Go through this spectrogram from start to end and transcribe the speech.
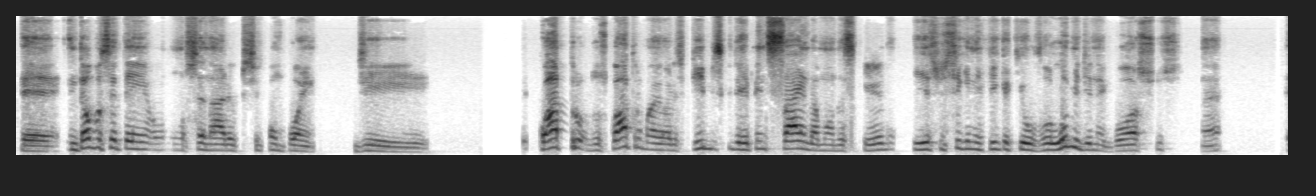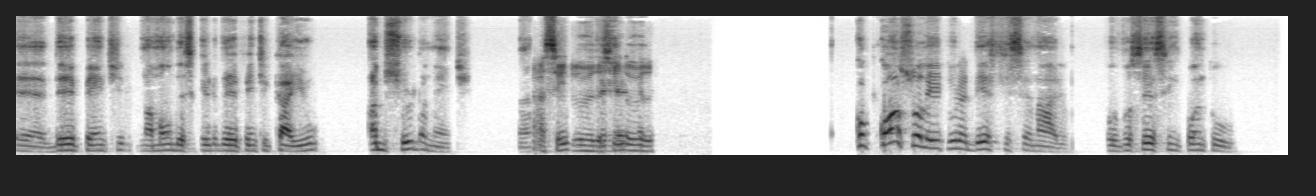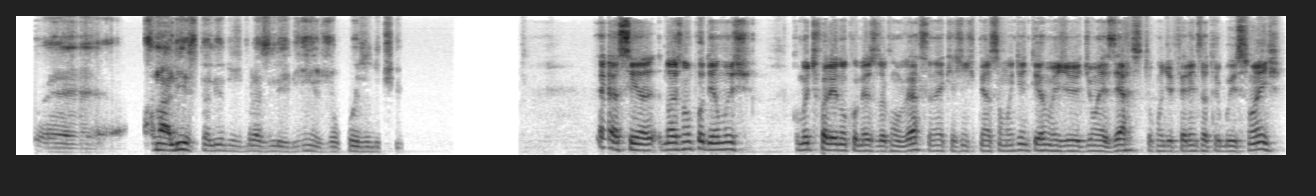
É, então você tem um cenário que se compõe de quatro dos quatro maiores PIBs que de repente saem da mão da esquerda e isso significa que o volume de negócios, né, é, de repente na mão da esquerda de repente caiu absurdamente. Né? Ah, sem dúvida, é, sem dúvida. Qual a sua leitura deste cenário? Por você, assim, enquanto é, analista ali dos brasileirinhos ou coisa do tipo? É, assim, nós não podemos, como eu te falei no começo da conversa, né, que a gente pensa muito em termos de, de um exército com diferentes atribuições.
